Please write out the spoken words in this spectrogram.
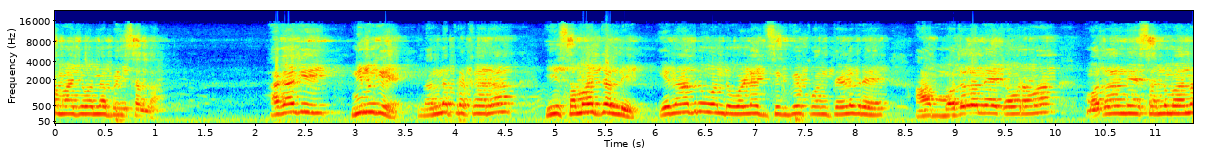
ಸಮಾಜವನ್ನು ಬಯಸಲ್ಲ ಹಾಗಾಗಿ ನಿಮಗೆ ನನ್ನ ಪ್ರಕಾರ ಈ ಸಮಾಜದಲ್ಲಿ ಏನಾದರೂ ಒಂದು ಒಳ್ಳೇದು ಸಿಗಬೇಕು ಅಂತ ಹೇಳಿದ್ರೆ ಆ ಮೊದಲನೇ ಗೌರವ, ಮೊದಲನೇ ಸನ್ಮಾನ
